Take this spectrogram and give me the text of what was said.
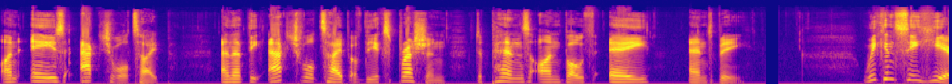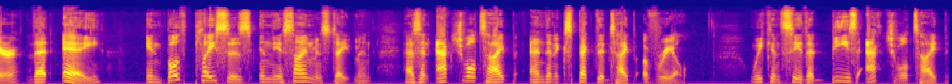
on A's actual type, and that the actual type of the expression depends on both A and B. We can see here that A, in both places in the assignment statement, has an actual type and an expected type of real. We can see that B's actual type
